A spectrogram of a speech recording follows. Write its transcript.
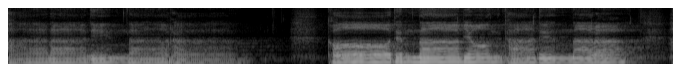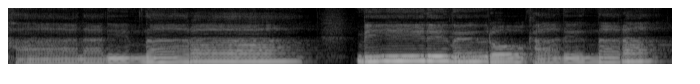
하나님 나라. 거듭나면 가는 나라. 하나님 나라. 믿음으로 가는 나라.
